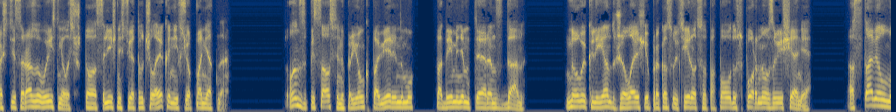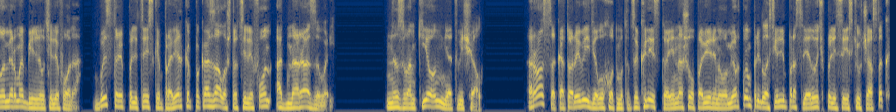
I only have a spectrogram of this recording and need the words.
Почти сразу выяснилось, что с личностью этого человека не все понятно. Он записался на прием к поверенному под именем Терренс Дан. Новый клиент, желающий проконсультироваться по поводу спорного завещания. Оставил номер мобильного телефона. Быстрая полицейская проверка показала, что телефон одноразовый. На звонки он не отвечал. Росса, который видел уход мотоциклиста и нашел поверенного мертвым, пригласили проследовать в полицейский участок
